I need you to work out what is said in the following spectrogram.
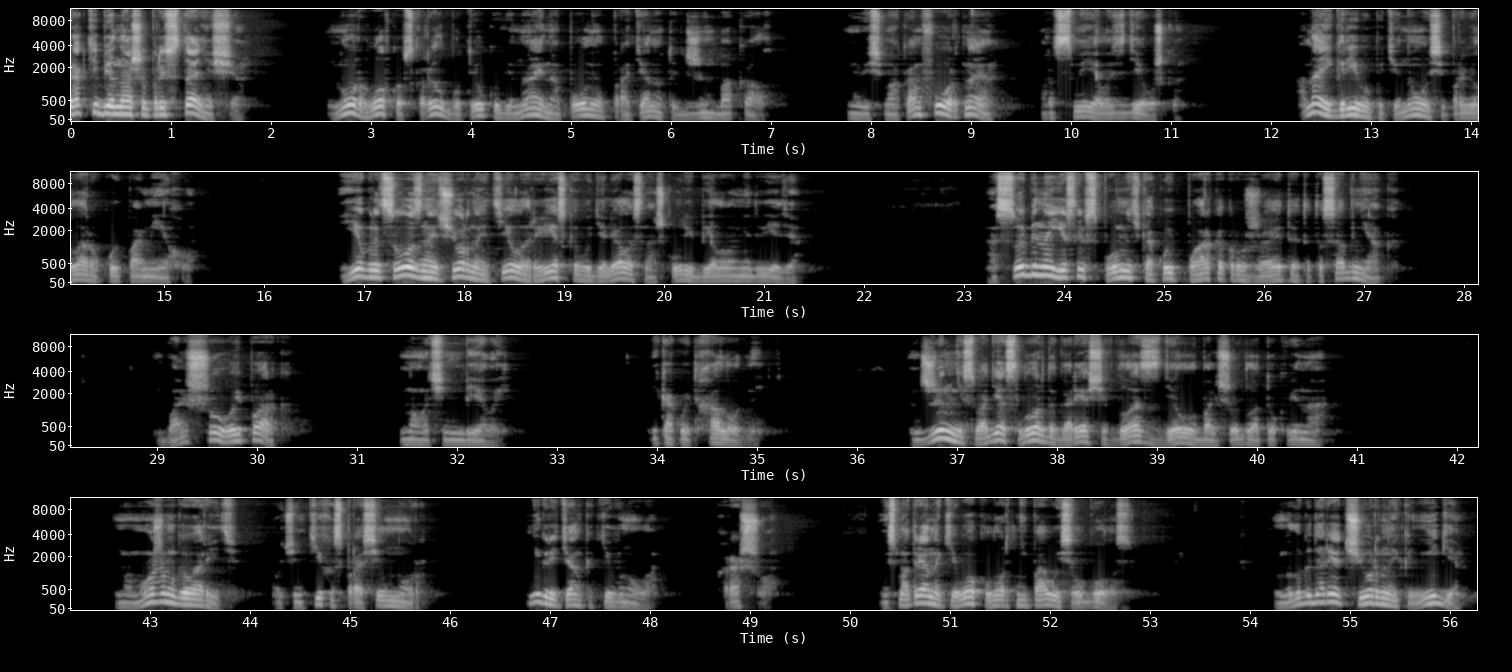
«Как тебе наше пристанище?» Нур ловко вскрыл бутылку вина и наполнил протянутый джин бокал. «Весьма комфортная», – рассмеялась девушка. Она игриво потянулась и провела рукой по меху. Ее грациозное черное тело резко выделялось на шкуре белого медведя. Особенно если вспомнить, какой парк окружает этот особняк. Большой парк, но очень белый. И какой-то холодный. Джин, не сводя с лорда горящих глаз, сделала большой глоток вина. «Мы можем говорить?» – очень тихо спросил Нор. Негритянка кивнула. «Хорошо». Несмотря на кивок, лорд не повысил голос. Благодаря черной книге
